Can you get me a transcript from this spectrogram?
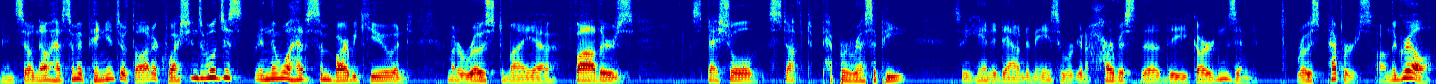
And so they'll have some opinions or thought or questions. We'll just, and then we'll have some barbecue, and I'm going to roast my uh, father's special stuffed pepper recipe. So he handed down to me. So we're going to harvest the the gardens and roast peppers on the grill.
